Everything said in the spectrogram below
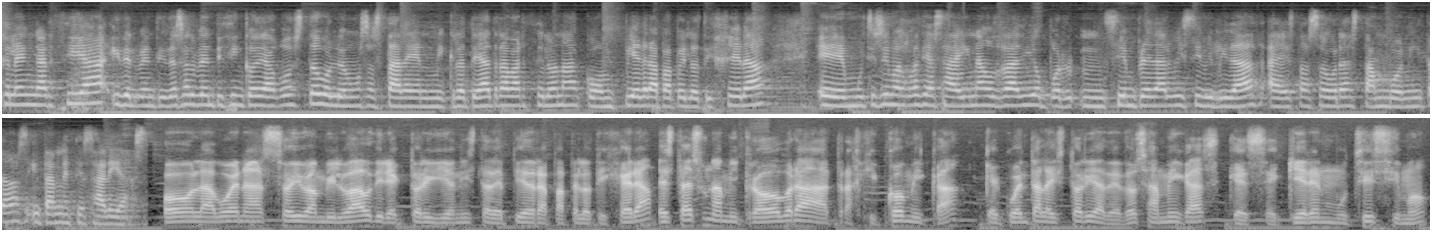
Helen García y del 22 al 25 de agosto volvemos a estar en Microteatra Barcelona con Piedra, Papel o Tijera. Eh, muchísimas gracias a Inaud Radio por mm, siempre dar visibilidad a estas obras tan bonitas y tan necesarias. Hola, buenas, soy Iván Bilbao, director y guionista de Piedra, Papel o Tijera. Esta es una microobra tragicómica que cuenta la historia de dos amigas que se quieren muchísimo,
